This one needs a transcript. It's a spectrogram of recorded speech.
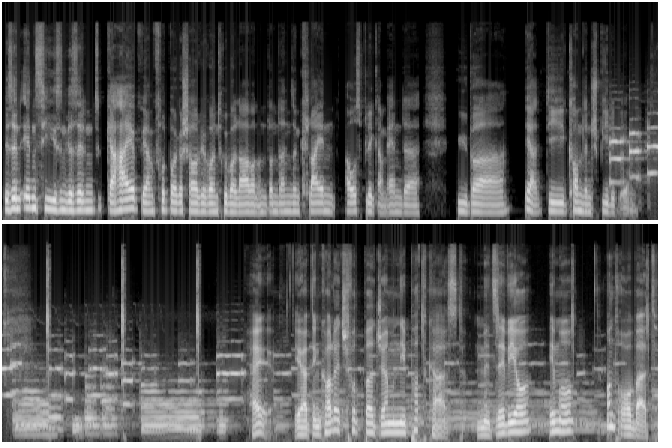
wir sind in Season, wir sind gehypt, wir haben Football geschaut, wir wollen drüber labern und, und dann so einen kleinen Ausblick am Ende über ja, die kommenden Spiele geben. Hey, ihr hört den College Football Germany Podcast mit Silvio, Immo und Robert.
